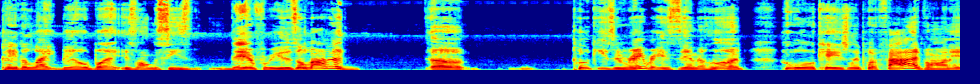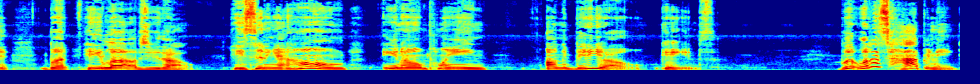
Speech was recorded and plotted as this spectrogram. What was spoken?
pay the light bill, but as long as he's there for you. There's a lot of, uh, Pookies and Ray Rays in the hood who will occasionally put five on it, but he loves you though. He's sitting at home, you know, playing on the video games. But what is happening?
